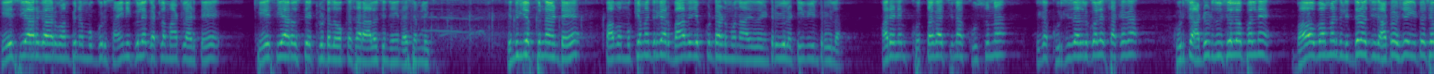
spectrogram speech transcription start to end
కేసీఆర్ గారు పంపిన ముగ్గురు సైనికులే గట్ల మాట్లాడితే కేసీఆర్ వస్తే ఎట్లుంటుందో ఒక్కసారి ఆలోచన చేయండి అసెంబ్లీకి ఎందుకు చెప్తున్నా అంటే పాపం ముఖ్యమంత్రి గారు బాధ చెప్పుకుంటాడు మొన్న ఏదో ఇంటర్వ్యూలో టీవీ ఇంటర్వ్యూలో. అరే నేను కొత్తగా వచ్చినా కూర్చున్నా ఇక కుర్చీ చదువుకోలేదు చక్కగా. కుర్చీ అటు ఇటు చూసే లోపలనే బావబామర్తులు ఇద్దరు వచ్చి అటో షే ఇటో షే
